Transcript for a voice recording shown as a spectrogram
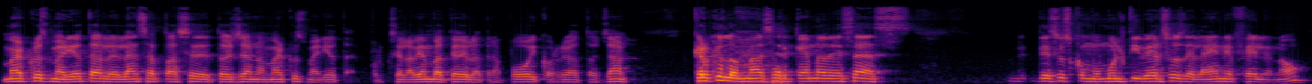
Marcus Mariota le lanza pase de touchdown a Marcus Mariota, porque se lo habían bateado y lo atrapó y corrió a touchdown. Creo que es lo más cercano de esas, de esos como multiversos de la NFL, ¿no?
